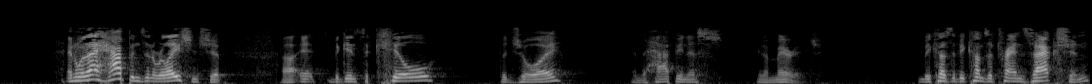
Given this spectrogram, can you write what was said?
and when that happens in a relationship, uh, it begins to kill the joy and the happiness in a marriage. Because it becomes a transaction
